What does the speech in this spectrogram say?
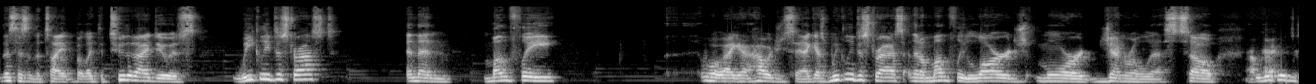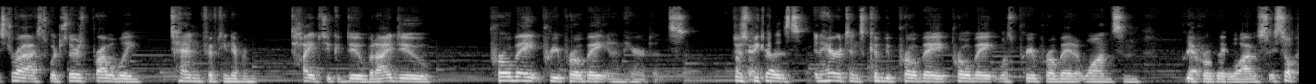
this isn't the type, but like the two that I do is weekly distressed, and then monthly. Well, I, how would you say? I guess weekly distress, and then a monthly large, more general list. So Okay. weekly distress, which there's probably 10, 15 different types you could do, but I do probate, pre-probate, and inheritance. Just Okay. because inheritance could be probate, probate was pre-probate at once, and pre-probate will obviously. So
